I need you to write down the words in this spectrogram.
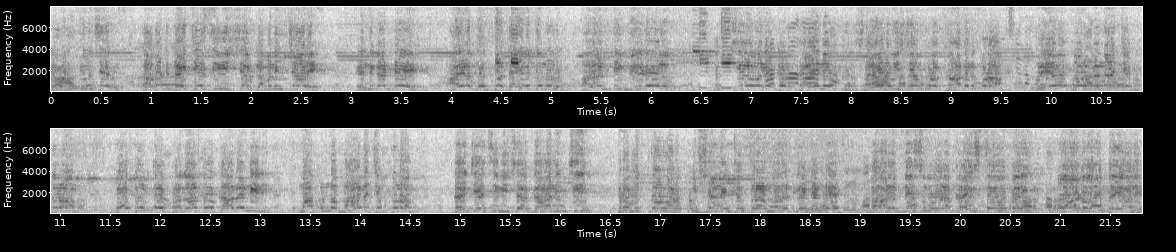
ఎవరు చూశారు? కాబట్టి దయచేసి ఈ విషయాలు గమనించాలి. ఎందుకంటే ఆయన గొప్ప దైవజనులు అలాంటి వీడియోలు సరైన సరైన విషయం కూడా కాదని కూడా ప్రేమపూర్వకంగా చెప్తున్నాం. కోపంతో పగాతో కాదండి ఇది. మాకున్న బాధ చెప్తున్నాం. దయచేసి విషయాలు గమనించి ప్రభుత్వం వారి ఒక విషయం నేను చెప్తున్నాను. మొదటి ఏంటంటే భారతదేశంలో ఉన్న క్రైస్తవులపై దాడులు ఆపేయాలి.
